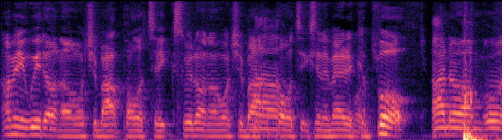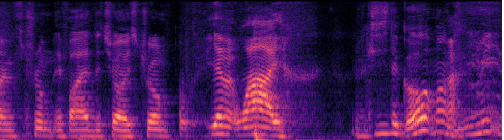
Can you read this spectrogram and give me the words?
I mean, we don't know much about politics. We don't know much about Nah. politics in America. But I know I'm voting for Trump if I had the choice. Trump. yeah, but why? Because he's the goat, man. You mean-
